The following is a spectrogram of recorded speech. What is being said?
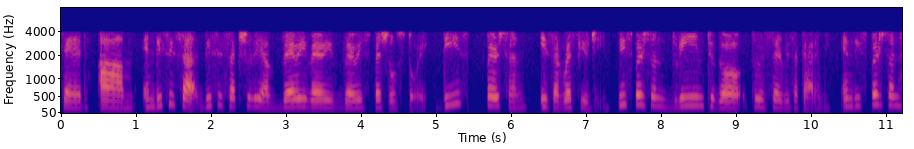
said, um, and this is a this is actually a very very very special story. This person is a refugee. This person dreamed to go to the service academy, and this person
